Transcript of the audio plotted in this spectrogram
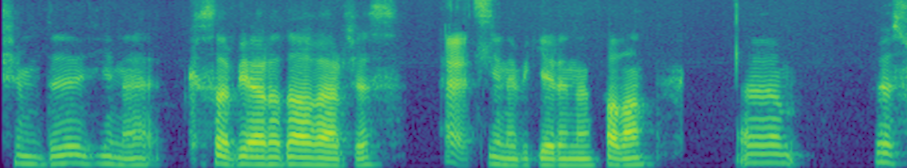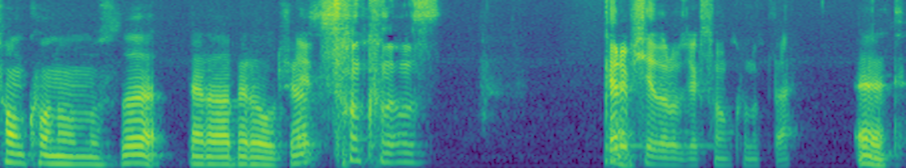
Şimdi yine kısa bir ara daha vereceğiz. Evet. Yine bir gerinin falan. Ee, ve son konuğumuzla beraber olacağız. Evet son konumuz garip şeyler olacak son konuklar. Evet.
